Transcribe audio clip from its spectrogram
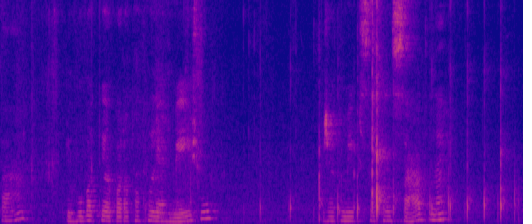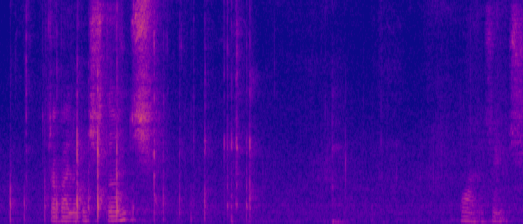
tá? Eu vou bater agora com a colher mesmo. Já comigo está cansado, né? Trabalho bastante. Olha, gente.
